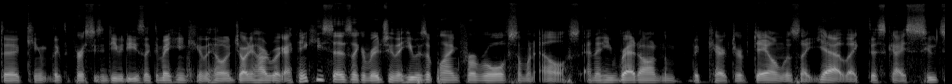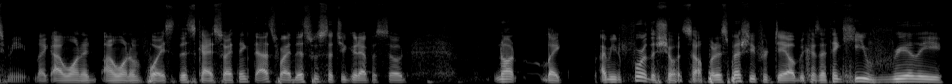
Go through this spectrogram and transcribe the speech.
the King like the first season DVDs, like the making King of the Hill and Johnny Hardwick. I think he says like originally that he was applying for a role of someone else, and then he read on the, the character of Dale and was like, yeah, like this guy suits me. Like I wanted I want to voice this guy. So I think that's why this was such a good episode. Not like I mean for the show itself, but especially for Dale because I think he really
